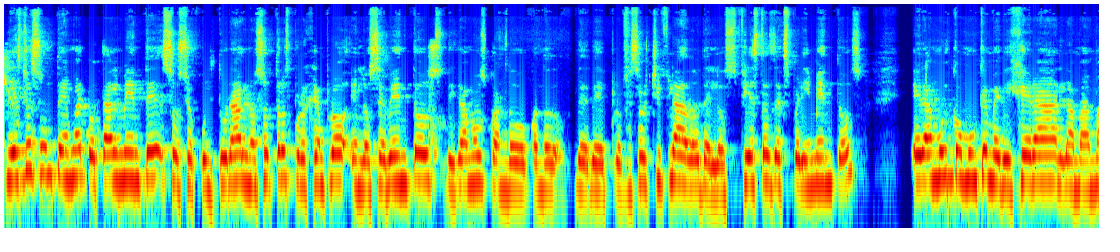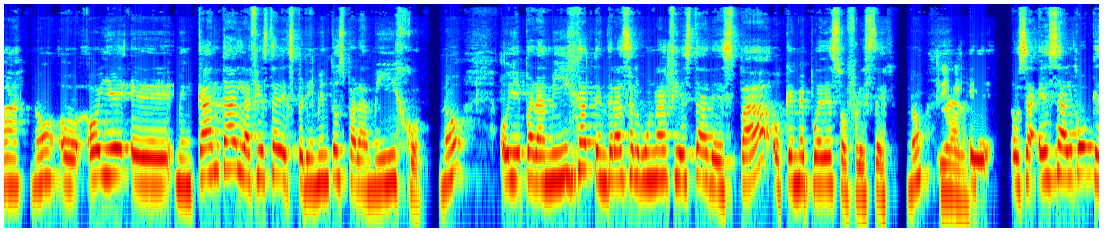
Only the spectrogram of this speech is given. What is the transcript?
Y esto es un tema totalmente sociocultural. Nosotros, por ejemplo, en los eventos, digamos, cuando, cuando de, profesor chiflado, de las fiestas de experimentos, era muy común que me dijera la mamá, ¿no? Oye, eh, me encanta la fiesta de experimentos para mi hijo, ¿no? Oye, para mi hija, ¿tendrás alguna fiesta de spa o qué me puedes ofrecer, ¿no? Claro. Eh, o sea, es algo que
